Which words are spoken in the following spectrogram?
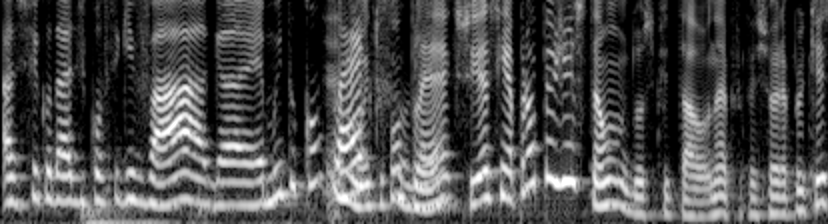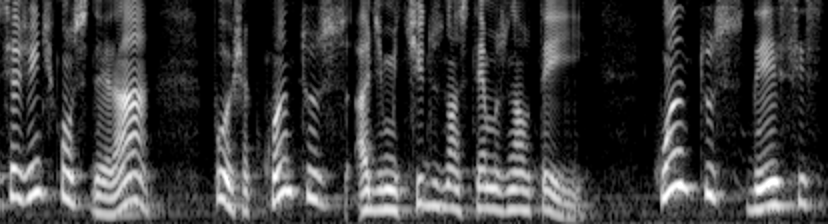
as dificuldades de conseguir vaga, é muito complexo. É muito né? complexo. E assim, a própria gestão do hospital, né, professora? Porque se a gente considerar, poxa, quantos admitidos nós temos na UTI? Quantos desses,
